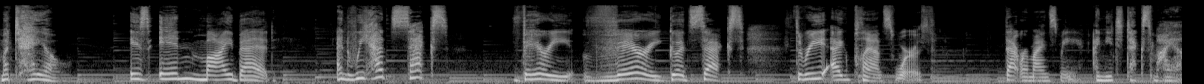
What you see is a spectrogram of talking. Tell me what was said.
Mateo is in my bed, and we had sex. Very, very good sex. Three eggplants worth. That reminds me, I need to text Maya.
